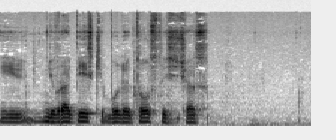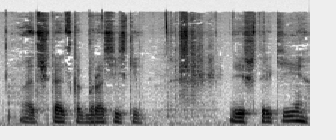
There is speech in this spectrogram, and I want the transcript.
и европейские, более толстые сейчас. Это считается как бы российский. Есть штырьки,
